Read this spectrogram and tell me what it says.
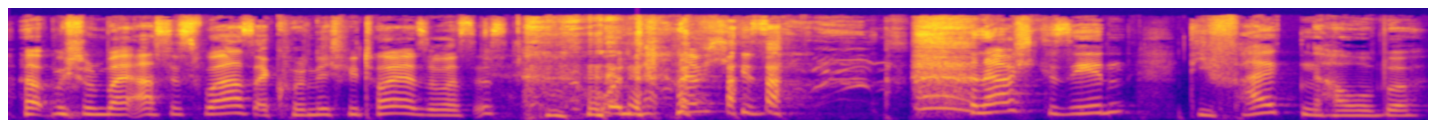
und habe mich schon bei Accessoires erkundigt, wie teuer sowas ist. Und dann habe ich gesehen, dann habe ich gesehen, die Falkenhaube.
